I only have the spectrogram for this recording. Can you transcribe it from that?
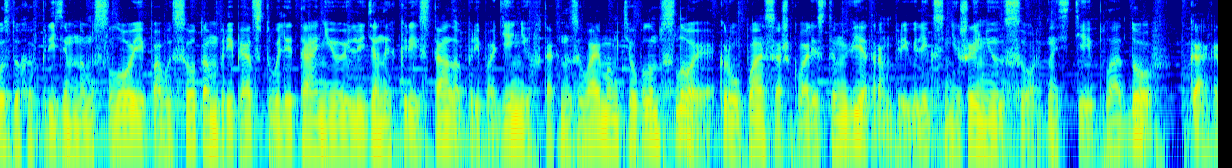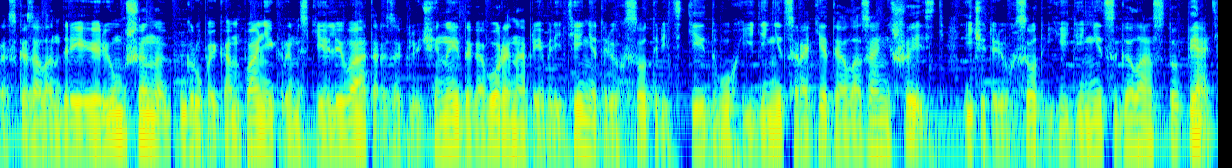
воздуха в приземном слое по высотам препятствовали летанию ледяных кристаллов при падениях в так называемом теплом слое. Крупа со шквалистым ветром привели к снижению сортности плодов. Как рассказал Андрей Рюмшин, группой компаний «Крымский элеватор» заключены договоры на приобретение 332 единиц ракеты «Алазань-6» и 400 единиц ГАЛА-105.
